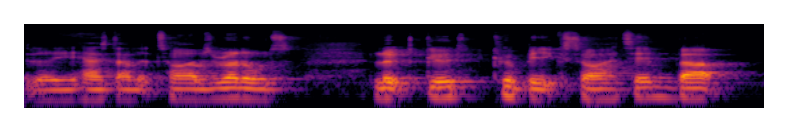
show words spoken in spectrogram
than he has done at times. Reynolds looked good, could be exciting, but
